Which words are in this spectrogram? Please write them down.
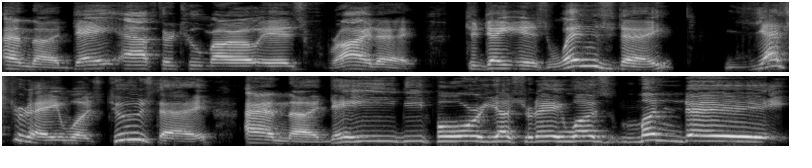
and the day after tomorrow is Friday. Today is Wednesday. Yesterday was Tuesday, and the day before yesterday was Monday.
